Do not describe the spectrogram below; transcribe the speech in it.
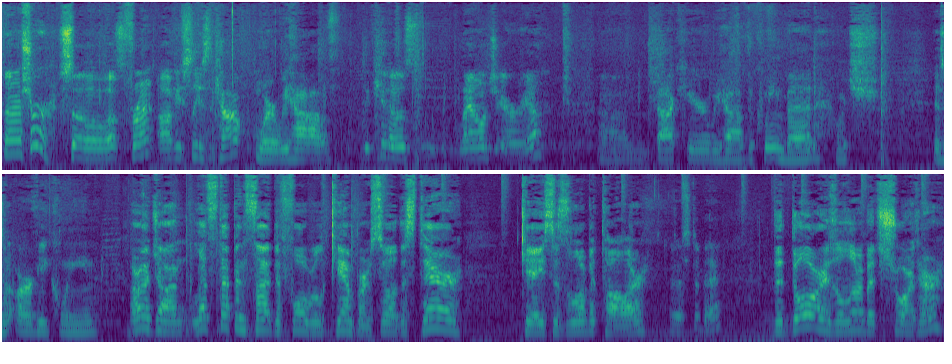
Uh, sure. So up front, obviously, is the cap where we have the kiddos' lounge area. Um, back here, we have the queen bed, which is an RV queen. All right, John, let's step inside the four wheel camper. So the staircase is a little bit taller. Just a bit. The door is a little bit shorter,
